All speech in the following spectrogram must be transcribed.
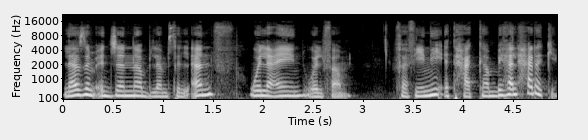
لازم أتجنب لمس الأنف والعين والفم ففيني أتحكم بهالحركة.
